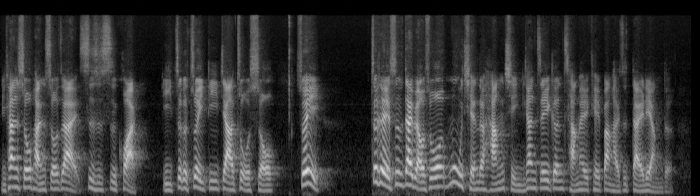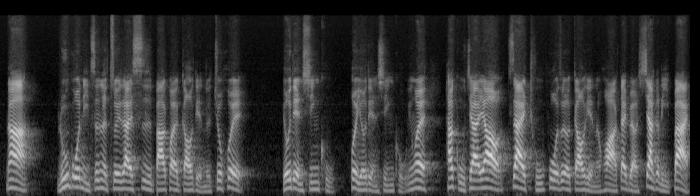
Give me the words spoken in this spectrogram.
你看收盘收在四十四块，以这个最低价做收，所以这个也是代表说目前的行情，你看这一根长黑 K 棒还是带量的。那如果你真的追在四十八块高点的，就会有点辛苦，会有点辛苦，因为。它股价要再突破这个高点的话，代表下个礼拜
